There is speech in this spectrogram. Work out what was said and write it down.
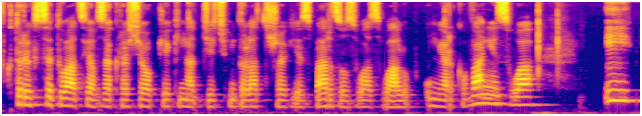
w których sytuacja w zakresie opieki nad dziećmi do lat 3 jest bardzo zła, zła lub umiarkowanie zła i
